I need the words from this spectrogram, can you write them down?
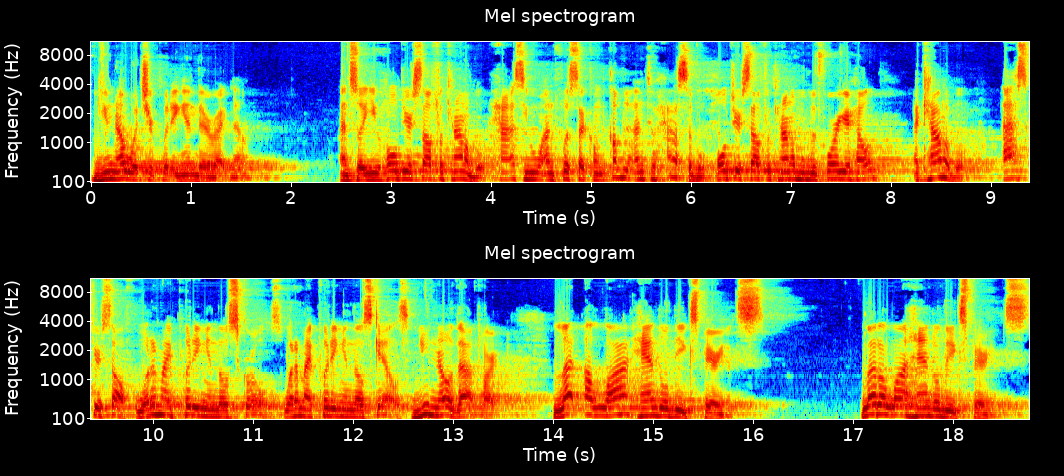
You know what you're putting in there right now. And so you hold yourself accountable. Hold yourself accountable before you're held accountable. Ask yourself, what am I putting in those scrolls? What am I putting in those scales? You know that part. Let Allah handle the experience. Let Allah handle the experience.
